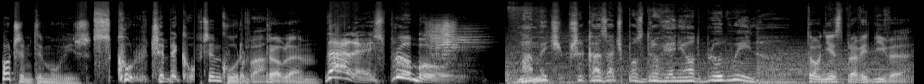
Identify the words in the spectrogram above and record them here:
O czym ty mówisz? Skurczybyku. W czym kurwa problem? Dalej, spróbuj. Mamy ci przekazać pozdrowienie od Bloodwina. To niesprawiedliwe.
